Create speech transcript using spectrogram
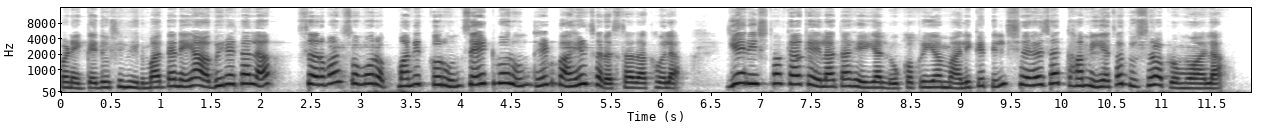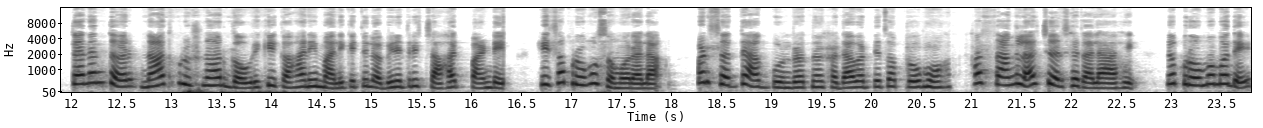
पण एके दिवशी निर्मात्याने या अभिनेत्याला सर्वांसमोर अपमानित करून सेटवरून थेट बाहेरचा रस्ता दाखवला. ये रिश्ता क्या कहलाता आहे या लोकप्रिय मालिकेतील शहजाद धामी याचा दुसरा प्रोमो आला. त्यानंतर नाथ और गौरी की कहाणी मालिकेतील अभिनेत्री चाहत पांडे हिचा प्रोमो समोर आला. पण सध्या गुणरत्न सदावर्तेचा प्रोमो हा चांगला चर्चेत आला आहे. त्या प्रोमो मध्ये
